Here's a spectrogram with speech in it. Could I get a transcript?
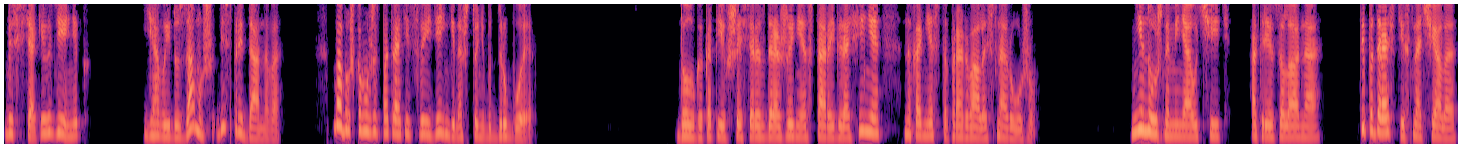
без всяких денег. Я выйду замуж без приданого. Бабушка может потратить свои деньги на что-нибудь другое. Долго копившееся раздражение старой графини наконец-то прорвалось наружу. Не нужно меня учить, отрезала она. Ты подрасти сначала,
